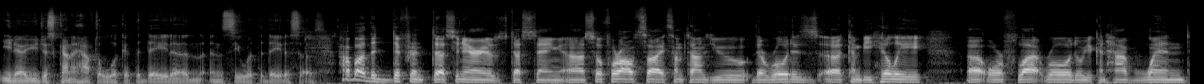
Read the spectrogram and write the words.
you know, you just kind of have to look at the data and, and, see what the data says. How about the different uh, scenarios of testing? Uh, so for outside, sometimes you the road is uh, can be hilly uh, or flat road, or you can have wind.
